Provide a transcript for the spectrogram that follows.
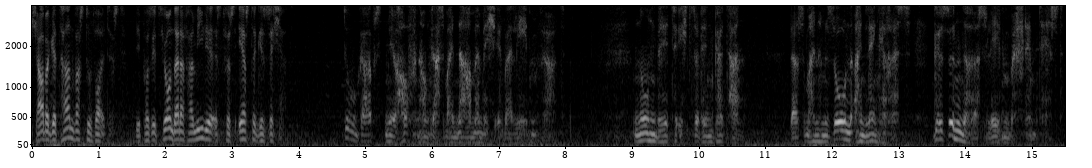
Ich habe getan, was du wolltest. Die Position deiner Familie ist fürs Erste gesichert. Du gabst mir Hoffnung, dass mein Name mich überleben wird. Nun bete ich zu den Göttern, dass meinem Sohn ein längeres, gesünderes Leben bestimmt ist.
